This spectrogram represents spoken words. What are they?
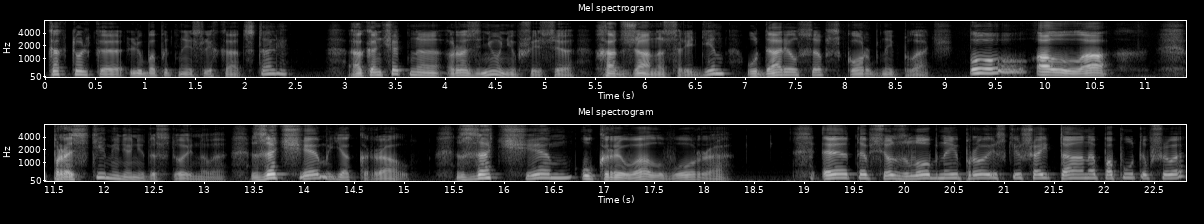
Как только любопытные слегка отстали, окончательно разнюнившийся Хаджана Средин ударился в скорбный плач. «О, Аллах! Прости меня недостойного! Зачем я крал? Зачем укрывал вора? Это все злобные происки шайтана, попутавшего,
